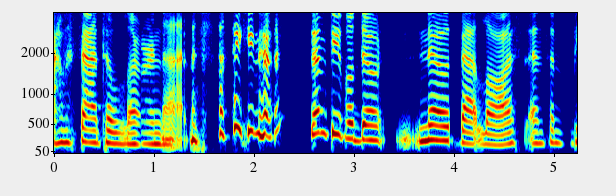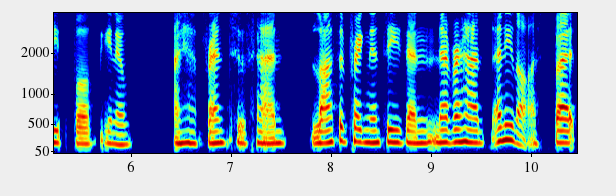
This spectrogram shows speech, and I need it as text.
I was sad to learn that. you know, some people don't know that loss, and some people, you know, I have friends who've had lots of pregnancies and never had any loss. But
